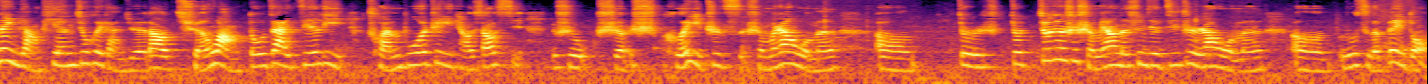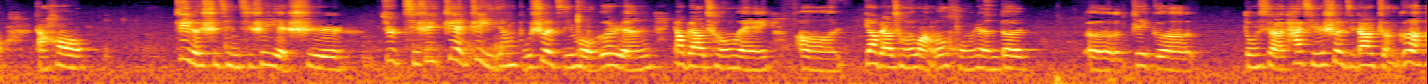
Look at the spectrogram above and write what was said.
那两天就会感觉到全网都在接力传播这一条消息，就是什是何以至此？什么让我们呃，就是就究竟是什么样的训诫机制让我们呃如此的被动？然后这个事情其实也是，就其实这这已经不涉及某个人要不要成为呃要不要成为网络红人的呃这个。东西了，它其实涉及到整个，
